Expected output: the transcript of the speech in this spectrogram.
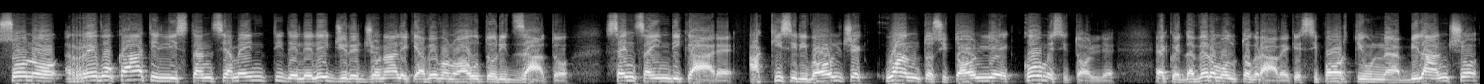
sono revocati gli stanziamenti delle leggi regionali che avevano autorizzato, senza indicare a chi si rivolge, quanto si toglie e come si toglie. Ecco, è davvero molto grave che si porti un bilancio,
